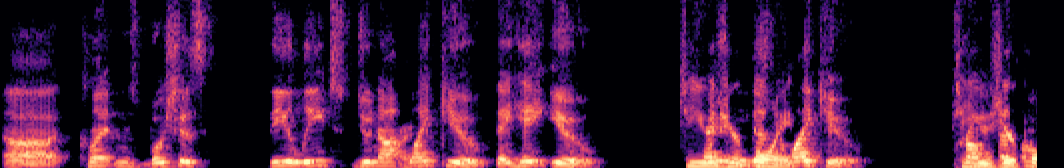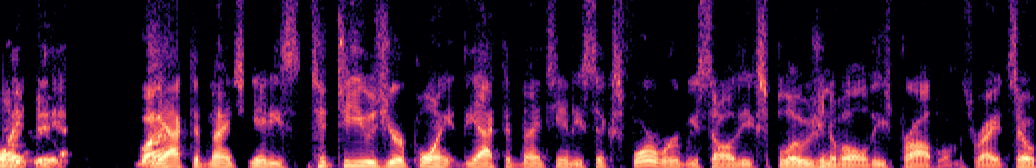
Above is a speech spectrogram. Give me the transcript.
uh, Clinton's, Bush's. The elites do not Right. like you. They hate you. To use your Kennedy point, like you. to Trump use your doesn't like point, you. the, the act of 1980s. to, to use your point, the act of 1986 forward, we saw the explosion of all these problems, right? So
